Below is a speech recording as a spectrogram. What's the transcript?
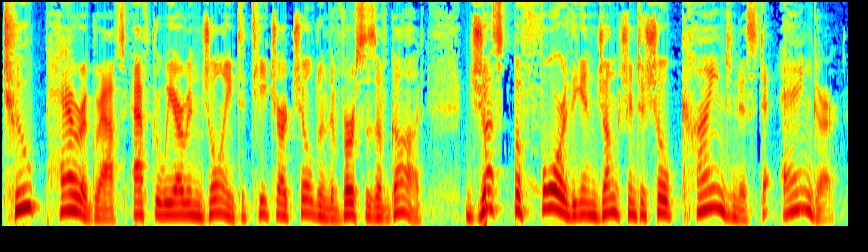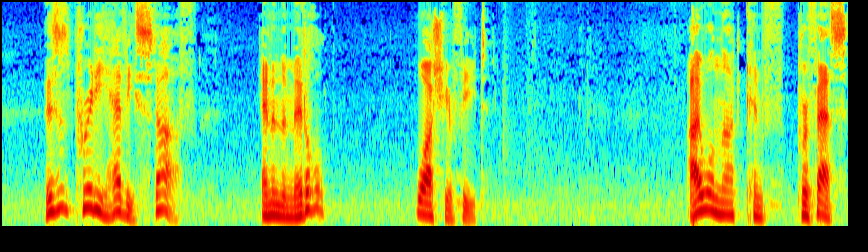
two paragraphs after we are enjoined to teach our children the verses of God, just before the injunction to show kindness to anger. This is pretty heavy stuff. And in the middle, wash your feet. I will not conf- profess,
